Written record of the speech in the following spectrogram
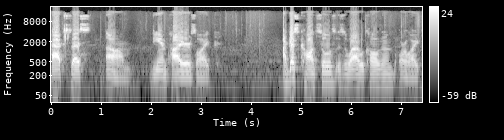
access, um, the Empire's, like, I guess consoles is what I would call them, or like,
